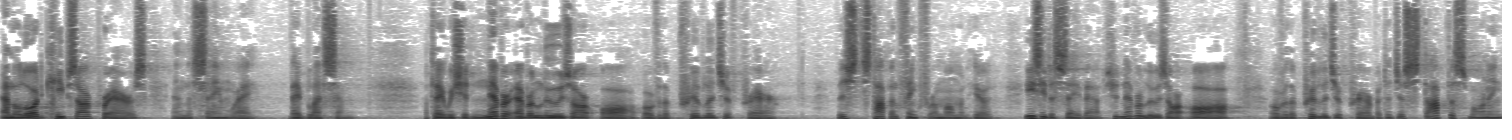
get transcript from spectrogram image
And the Lord keeps our prayers in the same way. They bless Him. I'll tell you, we should never ever lose our awe over the privilege of prayer. Just stop and think for a moment here. Easy to say that. Should never lose our awe over the privilege of prayer, but to just stop this morning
